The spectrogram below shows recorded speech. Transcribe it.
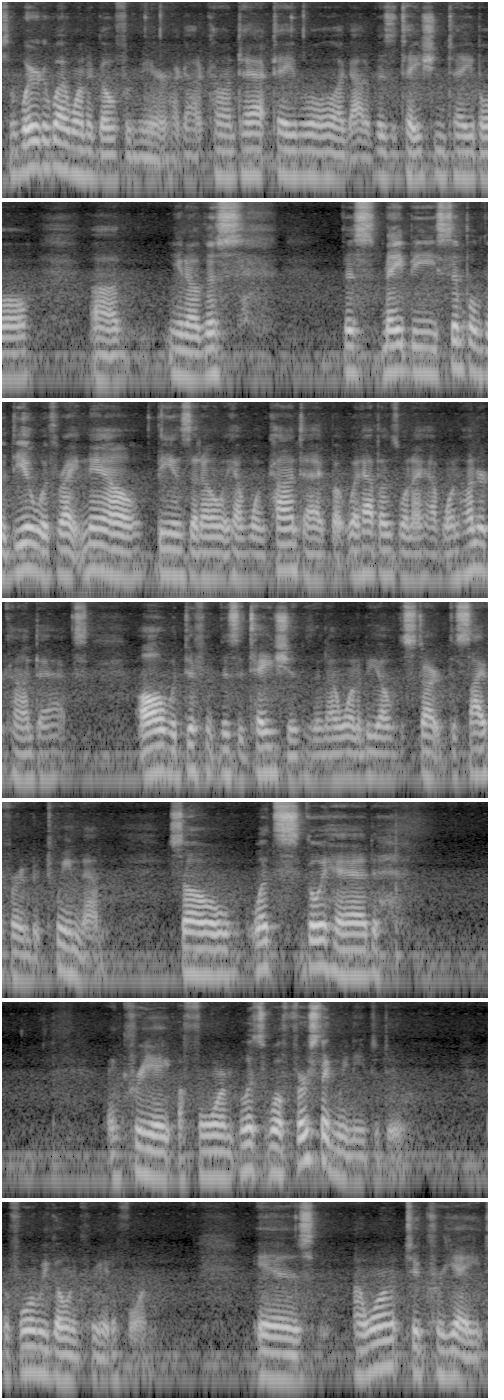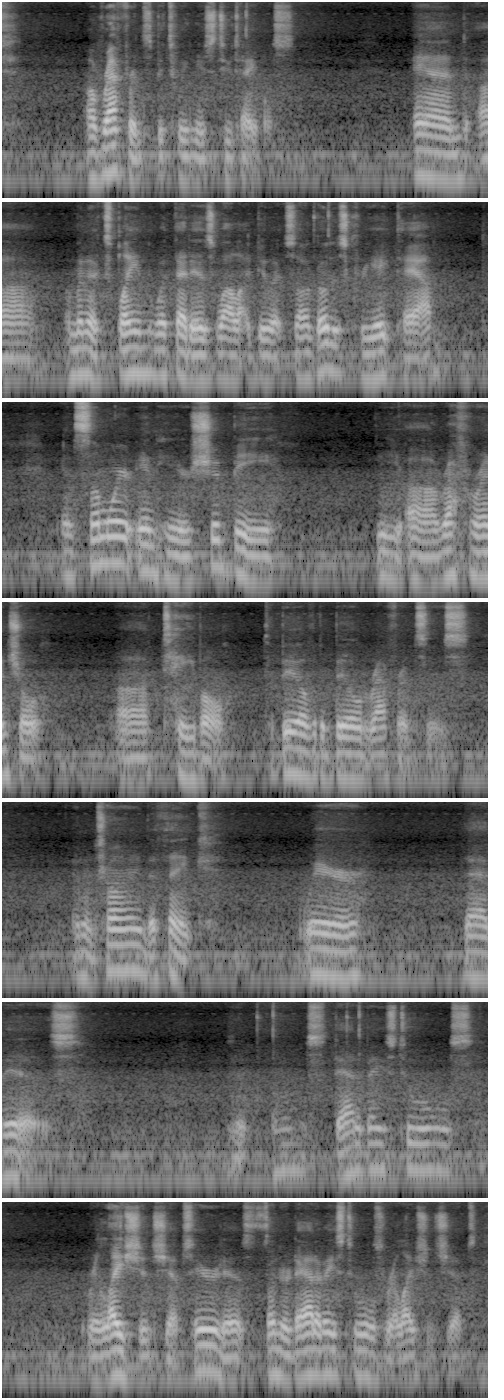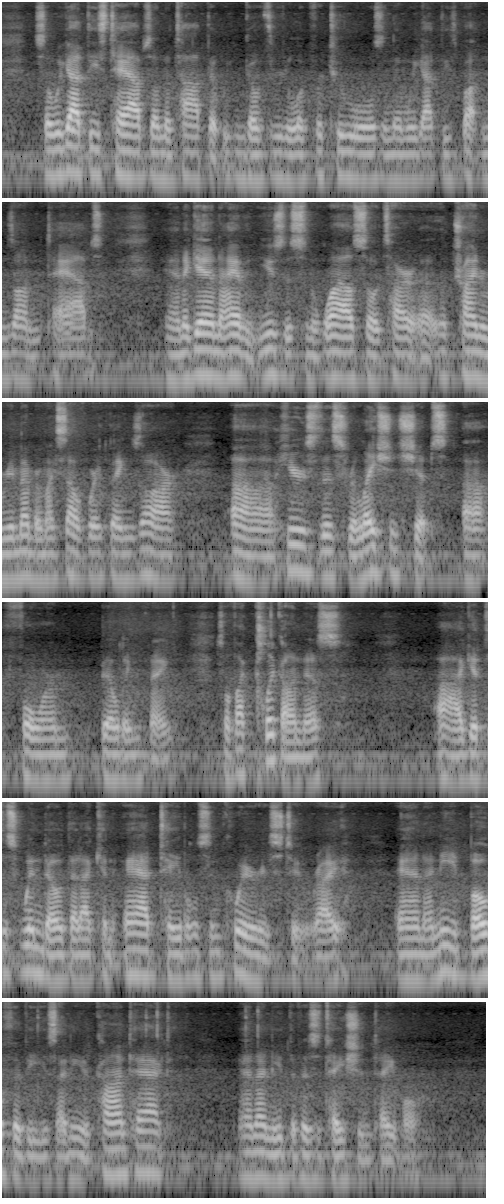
So where do I want to go from here? I got a contact table, I got a visitation table. Uh, you know, this this may be simple to deal with right now, being that I only have one contact, but what happens when I have 100 contacts, all with different visitations, and I want to be able to start deciphering between them. So let's go ahead and create a form. Let's well, first thing we need to do before we go and create a form is I want to create a reference between these two tables. And uh, I'm going to explain what that is while I do it. So I'll go to this Create tab, and somewhere in here should be the uh, referential uh, table to be able to build references. And I'm trying to think where that is. Database tools? Relationships. Here it is. It's under database tools, relationships. So we got these tabs on the top that we can go through to look for tools, and then we got these buttons on the tabs. And again, I haven't used this in a while, so it's hard uh, trying to remember myself where things are. Uh, here's this relationships uh, form building thing. So if I click on this, uh, I get this window that I can add tables and queries to, right? And I need both of these. I need a contact and I need the visitation table.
